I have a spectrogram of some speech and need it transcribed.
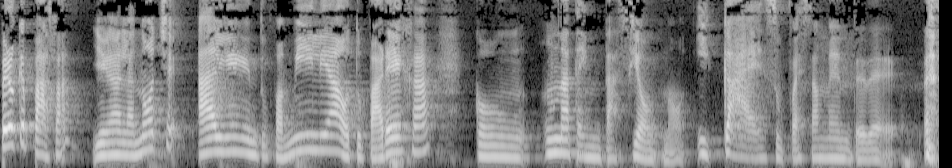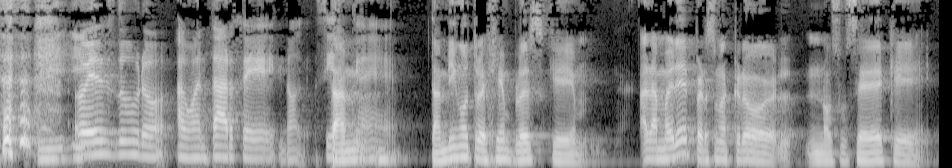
Pero ¿qué pasa? Llega la noche, alguien en tu familia o tu pareja con una tentación, ¿no? Y cae supuestamente de... Y, y o es duro aguantarse, ¿no? Si tam es que... También otro ejemplo es que a la mayoría de personas creo nos sucede que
